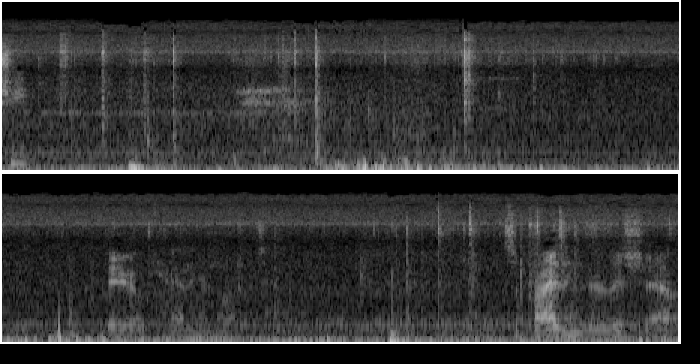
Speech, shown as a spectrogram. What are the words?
cheap. Barely had him on. Surprising they're this shallow,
